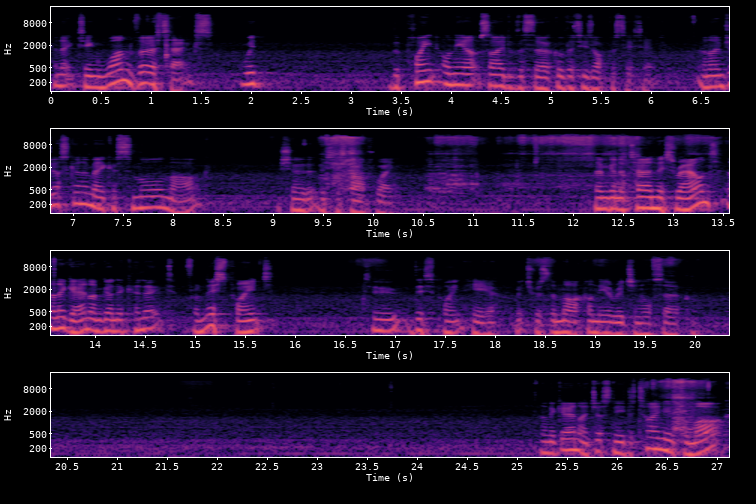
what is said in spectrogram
connecting one vertex with the point on the outside of the circle that is opposite it. And I'm just going to make a small mark to show that this is halfway. So I'm going to turn this round and again I'm going to connect from this point to this point here, which was the mark on the original circle. And again, I just need a tiny little mark.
